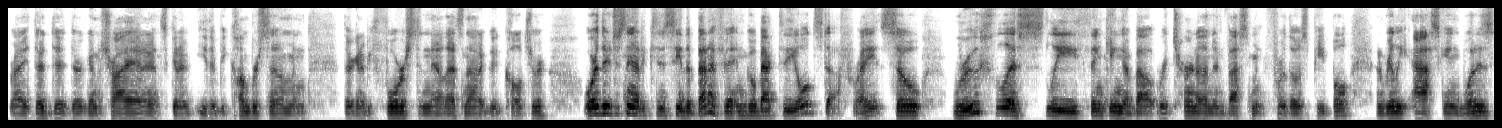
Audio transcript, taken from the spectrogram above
right? They're, they're, they're going to try it and it's going to either be cumbersome and they're going to be forced and now that's not a good culture, or they're just going to see the benefit and go back to the old stuff, right? So ruthlessly thinking about return on investment for those people and really asking what is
